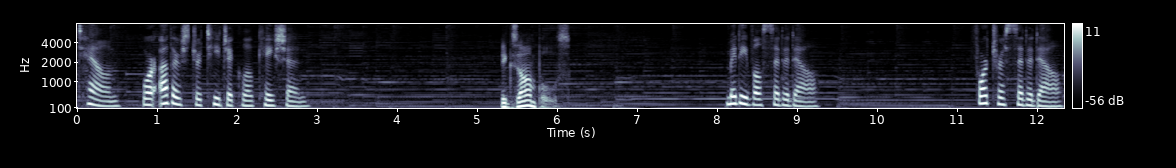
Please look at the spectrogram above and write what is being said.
town, or other strategic location. Examples Medieval citadel, Fortress citadel.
